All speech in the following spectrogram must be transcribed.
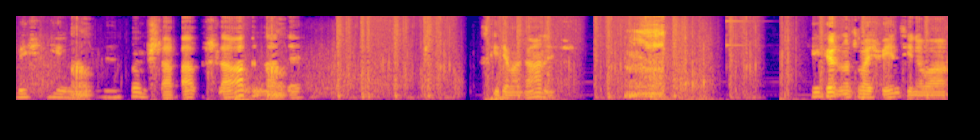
bin ich hier? Komm, schlaf ab, schlaf ab im Land, ey. Das geht ja mal gar nicht. Hier könnten wir zum Beispiel hinziehen, aber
